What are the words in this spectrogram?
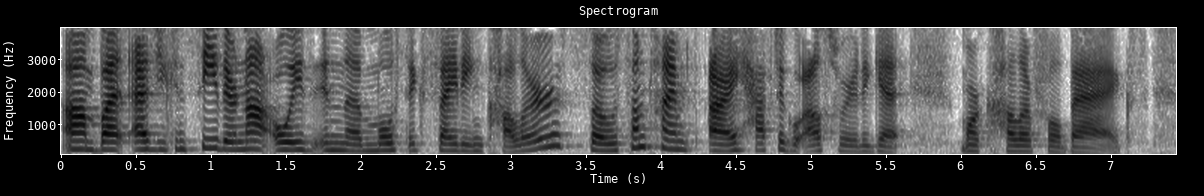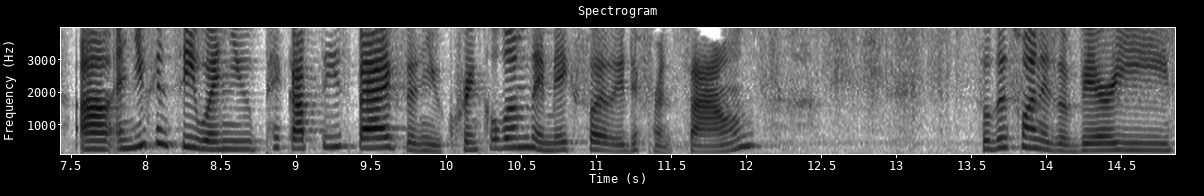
Um, but as you can see, they're not always in the most exciting colors. So sometimes I have to go elsewhere to get more colorful bags. Uh, and you can see when you pick up these bags and you crinkle them, they make slightly different sounds. So this one is a very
